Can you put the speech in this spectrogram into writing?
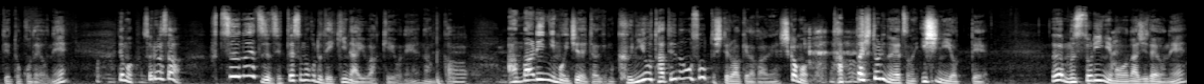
てとこだよね。でもそれはさ普通のやつじゃ絶対そんなことできないわけよねなんか。あまりにも一代っても国を立て直そうとしてるわけだからねしかもたった一人のやつの意思によってだからムストリーニも同じだよね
